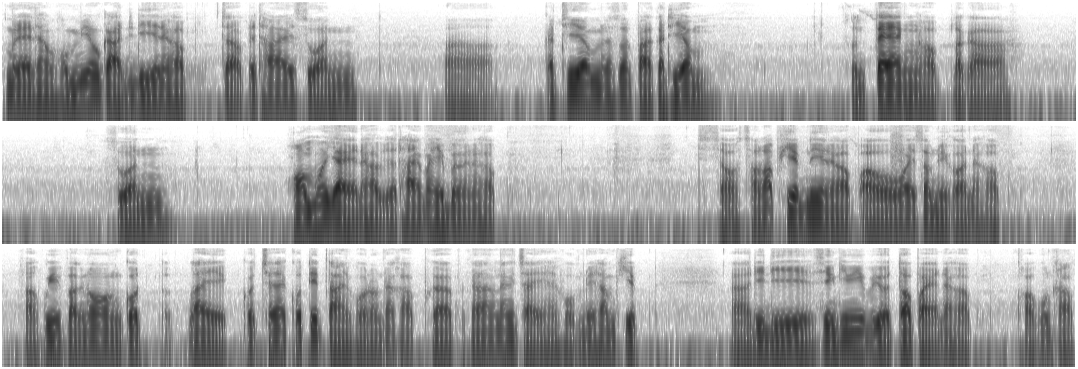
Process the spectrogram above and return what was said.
เมื่อไหร่ทำผมมีโอกาสดีๆนะครับ จะไปทายสวนกระเทียมและสวนป่ากระเทียม สวนแตงนะครับ แล้วก็สวนหอมหัวใหญ่นะครับจะทายมาให้เบิ่งนะครับสำหรับคลิปนี้นะครับ เอาไว้ซ้ำนี้ก่อนนะครับ ฝากพี่ฝากน้องกดไลค์กดแชร์กดติดตามผมนะครับ เพื่อเป็นกำลังแรงใจให้ผมได้ทำคลิปดีๆ สิ่งที่มีประโยชน์ต่อไปนะครับ ขอบคุณครับ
